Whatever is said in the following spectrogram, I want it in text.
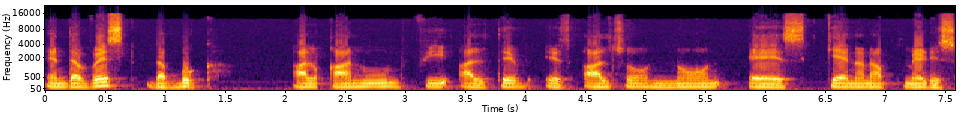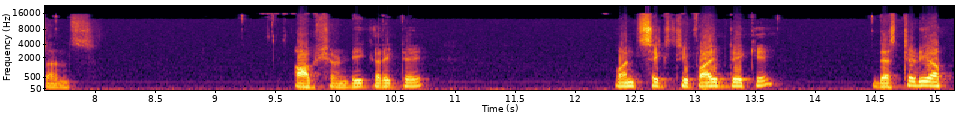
इन द वेस्ट द बुक अल कानून फी अलतिव इज आल्सो नोन एज कैनन ऑफ मेडिसन्स ऑप्शन डी करेक्ट है 165 देखिए The study of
